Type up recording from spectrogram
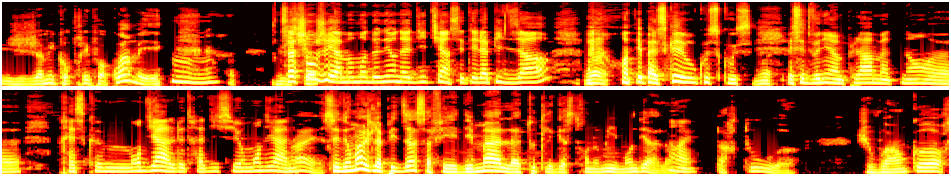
J'ai jamais compris pourquoi, mais mmh. Ça a changé. À un moment donné, on a dit tiens, c'était la pizza. on est passé au couscous. Mais c'est devenu un plat maintenant euh, presque mondial, de tradition mondiale. Ouais. C'est dommage, la pizza, ça fait des mal à toutes les gastronomies mondiales. Hein. Partout. Euh, je vois encore,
